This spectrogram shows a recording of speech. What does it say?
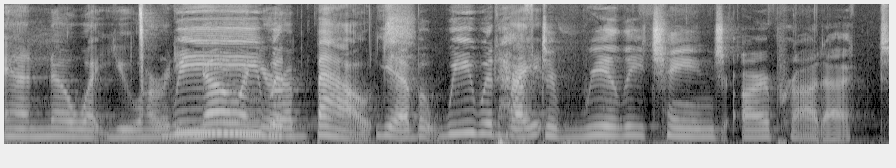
and know what you already We know and you're would- about. Yeah, but we would have Right? to really change our product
